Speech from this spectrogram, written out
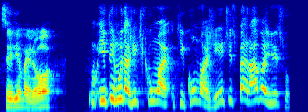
seria melhor. E tem muita gente que como, a, que, como a gente, esperava isso.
